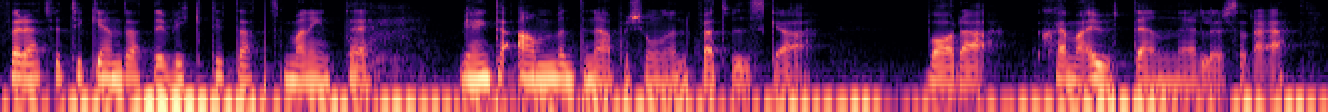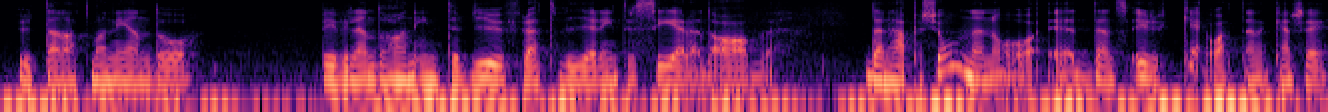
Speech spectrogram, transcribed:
För att vi tycker ändå att det är viktigt att man inte... Vi har inte använt den här personen för att vi ska vara skämma ut den eller sådär. Utan att man är ändå... Vi vill ändå ha en intervju för att vi är intresserade av den här personen och eh, dens yrke. Och att den kanske...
